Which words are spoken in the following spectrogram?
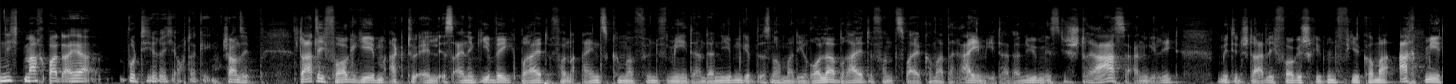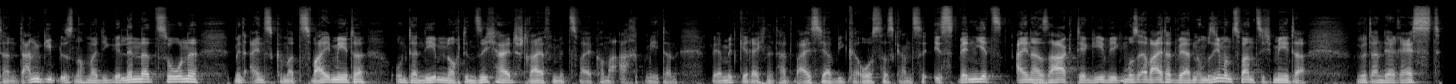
nicht machbar. Daher votiere ich auch dagegen. Schauen Sie, staatlich vorgegeben aktuell ist eine Gehwegbreite von 1,5 Metern. Daneben gibt es nochmal die Rollerbreite von 2,3 Metern. Daneben ist die Straße angelegt mit den staatlich vorgeschriebenen 4,8 Metern. Dann gibt es nochmal die Geländerzone mit 1,2 Meter und daneben noch den Sicherheitsstreifen mit 2,8 Metern. Wer mitgerechnet hat, weiß ja, wie groß das Ganze ist. Wenn jetzt einer sagt, der Gehweg muss erweitert werden um 27 Meter, wird dann der Rest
